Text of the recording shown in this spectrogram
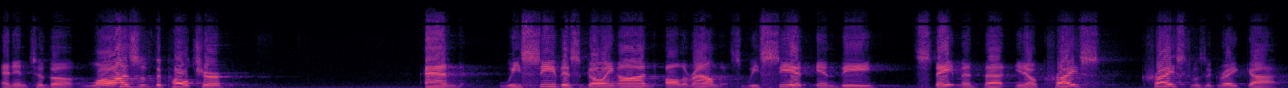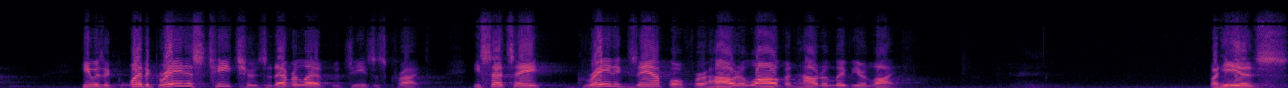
and into the laws of the culture. And we see this going on all around us. We see it in the statement that, you know, Christ Christ was a great guy. He was a, one of the greatest teachers that ever lived with Jesus Christ. He sets a great example for how to love and how to live your life. But he is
